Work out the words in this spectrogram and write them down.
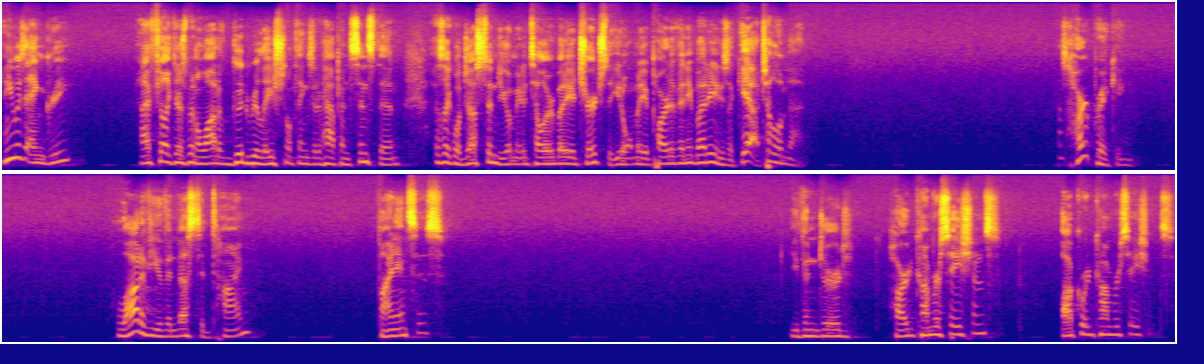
And he was angry. I feel like there's been a lot of good relational things that have happened since then. I was like, Well, Justin, do you want me to tell everybody at church that you don't want to be a part of anybody? And he's like, Yeah, tell them that. That's heartbreaking. A lot of you have invested time, finances. You've endured hard conversations, awkward conversations.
